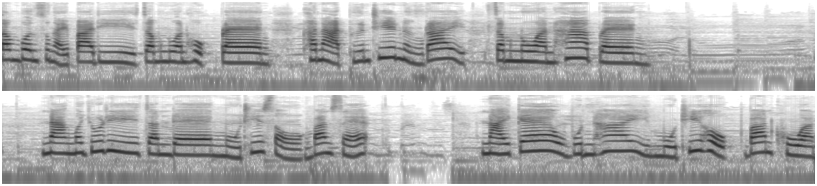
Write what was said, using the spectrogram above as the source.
ตำบลสุไหงปาดีจำนวน 6 แปลง ขนาดพื้นที่ 1 ไร่จำนวน 5 แปลงนางมายุรีจันแดง หมู่ที่2บ้านแซะ นายแก้วบุญให้หมู่ที่ 6 บ้านควร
